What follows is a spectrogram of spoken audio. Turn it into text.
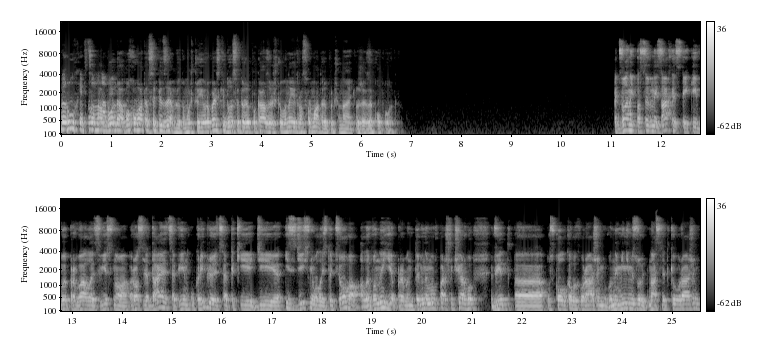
рухи в Ну, цьому або напрямку? да, або ховати все під землю, тому що європейський досвід вже показує, що вони і трансформатори починають уже закопувати. Так званий пасивний захист, який ви привели, звісно, розглядається. Він укріплюється. Такі дії і здійснювались до цього, але вони є превентивними в першу чергу від е, осколкових уражень. Вони мінімізують наслідки уражень.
